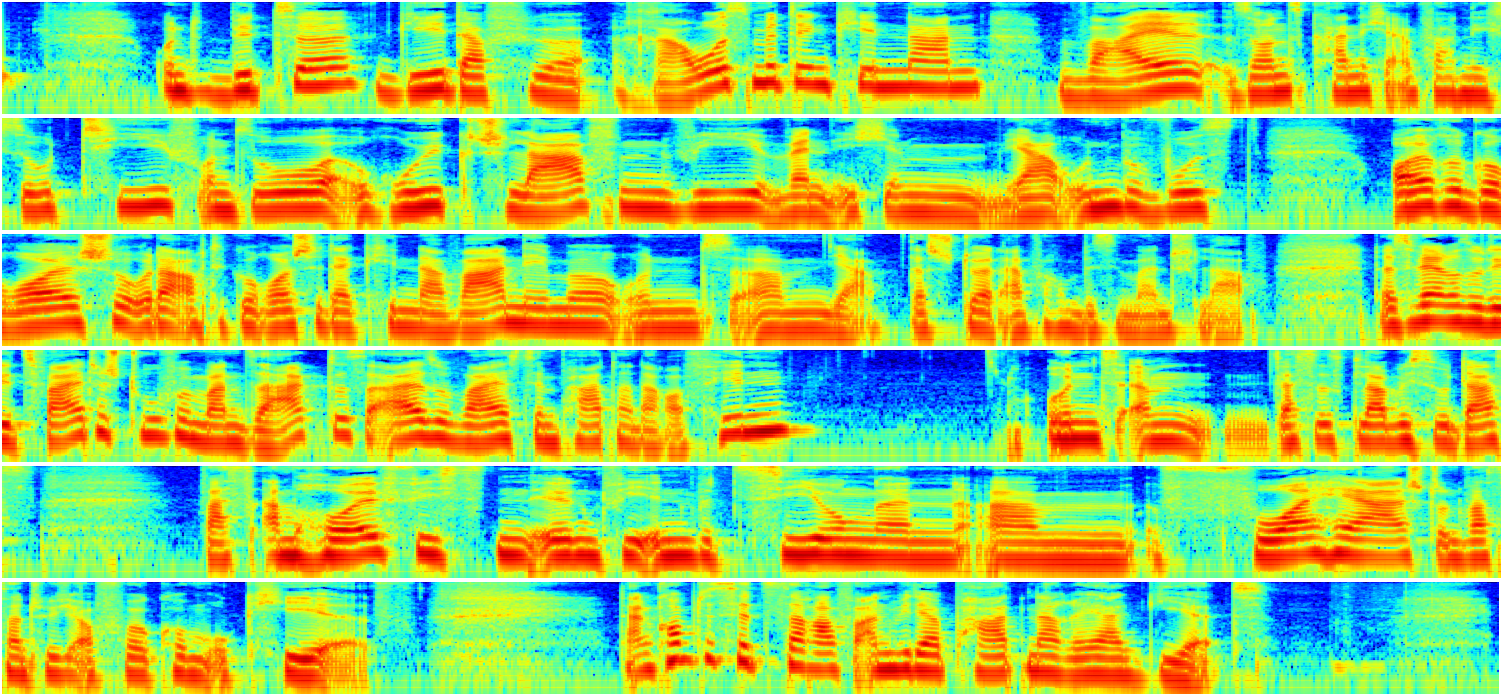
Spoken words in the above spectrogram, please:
Und bitte geh dafür raus mit den Kindern, weil sonst kann ich einfach nicht so tief und so ruhig schlafen, wie wenn ich im, ja, unbewusst eure Geräusche oder auch die Geräusche der Kinder wahrnehme und ähm, ja, das stört einfach ein bisschen meinen Schlaf. Das wäre so die zweite Stufe. Man sagt es also, weist den Partner darauf hin. Und ähm, das ist, glaube ich, so das, was am häufigsten irgendwie in Beziehungen ähm, vorherrscht und was natürlich auch vollkommen okay ist. Dann kommt es jetzt darauf an, wie der Partner reagiert.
